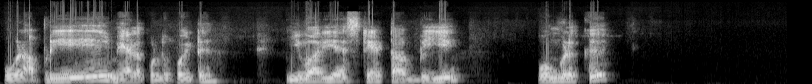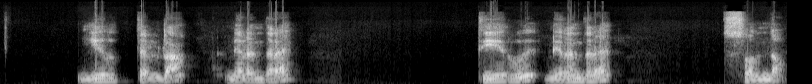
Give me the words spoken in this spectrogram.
உங்களை அப்படியே மேலே கொண்டு போயிட்டு யுவாரிய ஸ்டேட் ஆஃப் பீயிங் உங்களுக்கு இருத்தல் தான் நிரந்தர தீர்வு நிரந்தர சொந்தம்.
